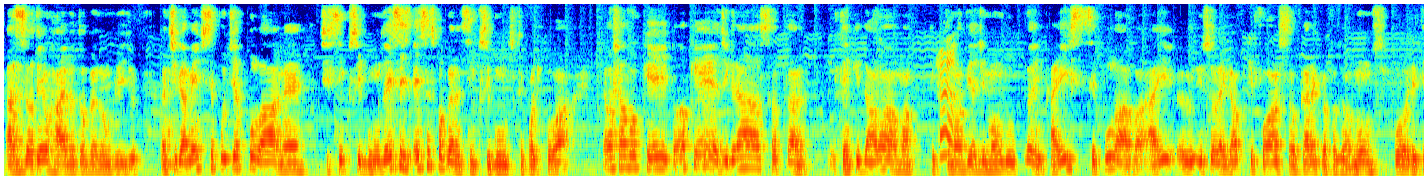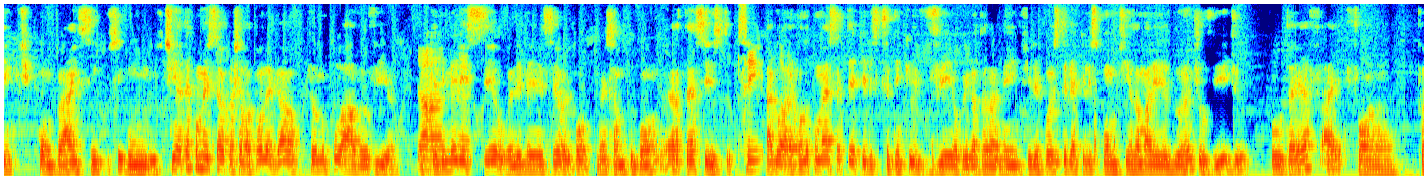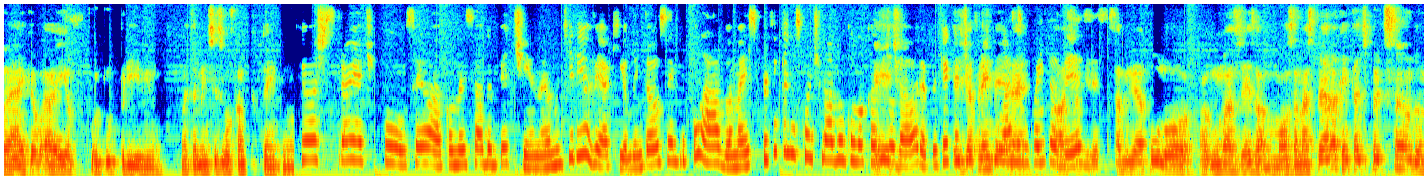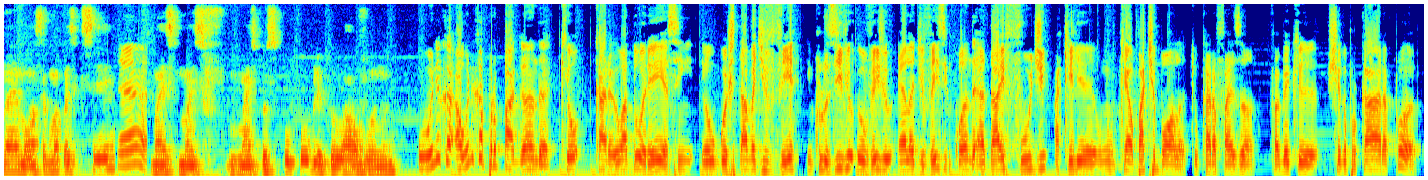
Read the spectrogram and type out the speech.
Às vezes eu tenho raiva, eu tô vendo um vídeo. Antigamente você podia pular, né? De 5 segundos. Esses, essas propagandas de 5 segundos que você pode pular, eu achava ok, ok, é de graça, tá. Tem que dar uma, uma- tem que ter É. uma via de mão dupla aí. Aí você pulava. Aí isso é legal porque força o cara que vai fazer o anúncio, pô, ele tem que te comprar em 5 segundos. Tinha até comercial que eu achava tão legal que eu não pulava, eu via. Porque Aham, ele é. mereceu, ele mereceu. Ele, pô, comercial muito bom, eu até assisto. Sim. Agora, quando começa a ter aqueles que você tem que ver obrigatoriamente, e depois teve aqueles pontinhos amarelos durante o vídeo, puta, aí é, aí é foda, né? Foi aí que eu, aí eu fui pro premium. Mas também não sei se eu vou ficar muito tempo. Não. O que eu acho estranho é, tipo, sei lá, comercial da Betina. Eu não queria ver aquilo, então eu sempre pulava. Mas por que, que eles continuavam colocando Eles- toda hora? Por que, que eu eles que aprenderam, pular né? 50 Ó, essa, menina, vezes? essa menina pulou algumas vezes, ó. Não mostra mais pra ela quem tá desperdiçando, né? Mostra alguma coisa que você. É, Mais, mais, mais pro, pro público, alvo, né? A única, a única propaganda que eu, cara, eu adorei, assim, eu gostava de ver, inclusive eu vejo ela de vez em quando, é da iFood, aquele, um que é o bate-bola, que o cara faz, ó, faz meio que chega pro cara, pô,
